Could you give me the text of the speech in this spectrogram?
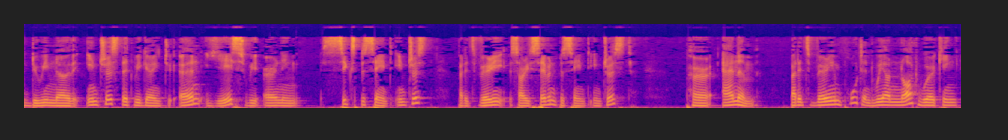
Do we know the interest that we're going to earn? Yes, we're earning 6% interest, but it's very, sorry, 7% interest per annum. But it's very important. We are not working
